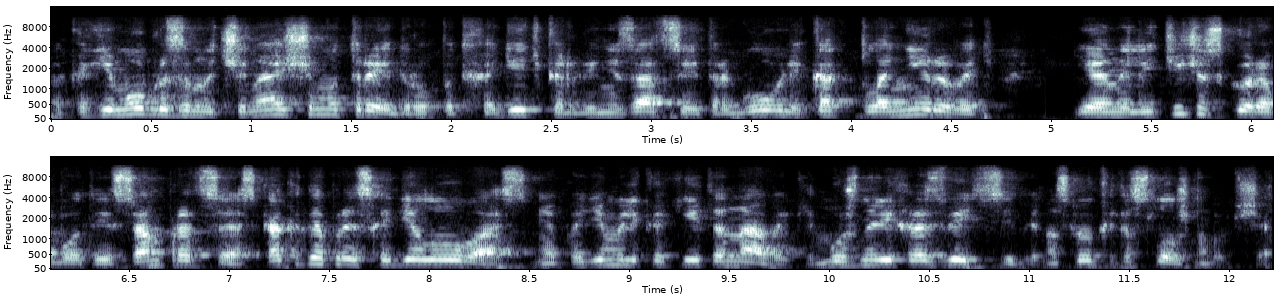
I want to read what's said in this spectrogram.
А каким образом начинающему трейдеру подходить к организации торговли, как планировать и аналитическую работу, и сам процесс. Как это происходило у вас? Необходимы ли какие-то навыки? Можно ли их развить в себе? Насколько это сложно вообще?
